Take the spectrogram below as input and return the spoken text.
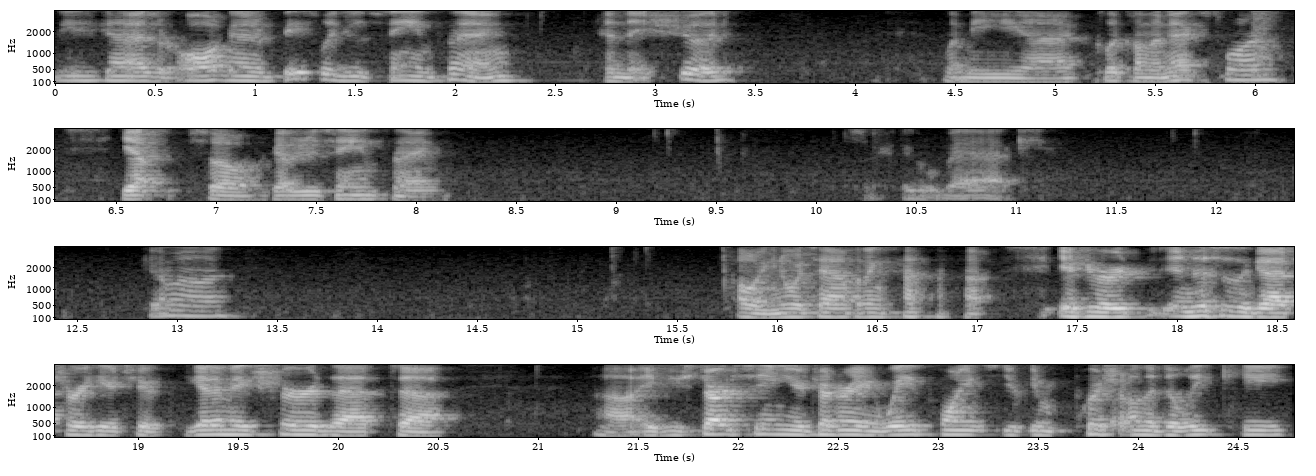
these guys are all going to basically do the same thing, and they should. Let me uh, click on the next one. Yep, so I've got to do the same thing. So I got to go back. Come on. Oh, you know what's happening? if you're, and this is a gotcha right here too, you got to make sure that uh, uh, if you start seeing you're generating waypoints, you can push on the delete key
